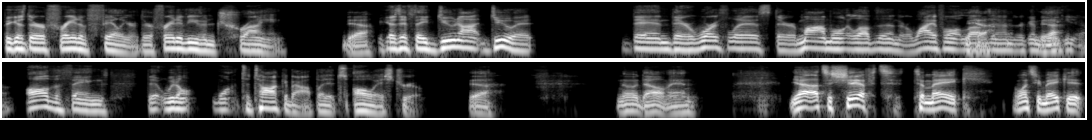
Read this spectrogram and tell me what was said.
because they're afraid of failure. They're afraid of even trying. Yeah. Because if they do not do it, then they're worthless. Their mom won't love them. Their wife won't love yeah. them. They're going to be, yeah. you know, all the things that we don't want to talk about, but it's always true. Yeah. No doubt, man. Yeah, that's a shift to make. Once you make it,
